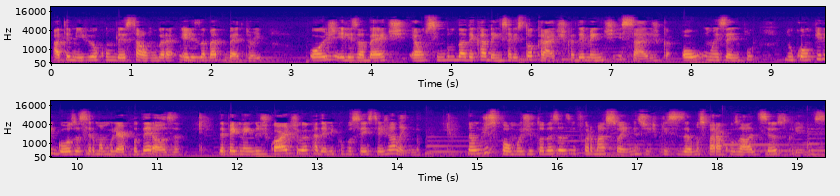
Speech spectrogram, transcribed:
a temível condessa húngara Elizabeth Bathory, Hoje, Elizabeth é um símbolo da decadência aristocrática, demente e sádica, ou um exemplo do quão perigoso é ser uma mulher poderosa, dependendo de qual artigo acadêmico você esteja lendo. Não dispomos de todas as informações de que precisamos para acusá-la de seus crimes.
